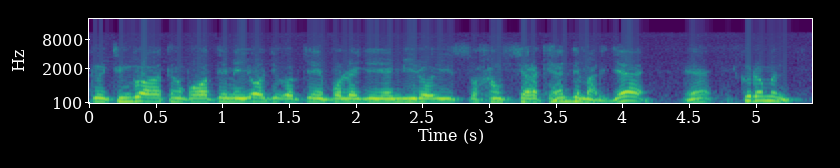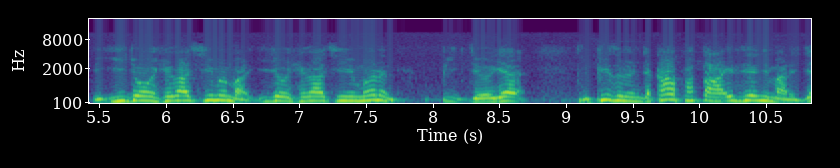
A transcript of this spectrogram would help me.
그 증거와 같은 거 보고 때문에 요직 업쟁이 본래경에 미로 있어 항수체라 했는데 말이지. 예? 그러면 이조 해가 심은 말, 이조 해가 심은 비, 저게 빚을 이제 갚았다 이러더니 말이지.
